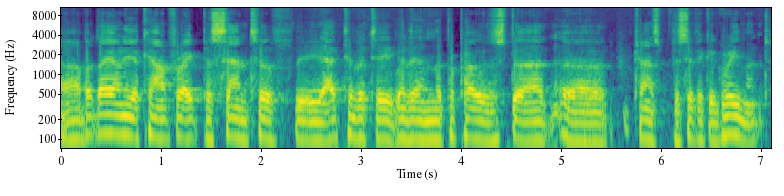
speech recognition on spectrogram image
Uh, but they only account for 8% of the activity within the proposed uh, uh, Trans-Pacific Agreement.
